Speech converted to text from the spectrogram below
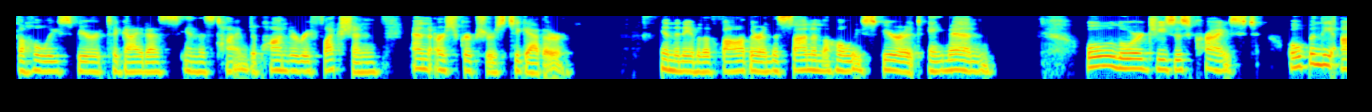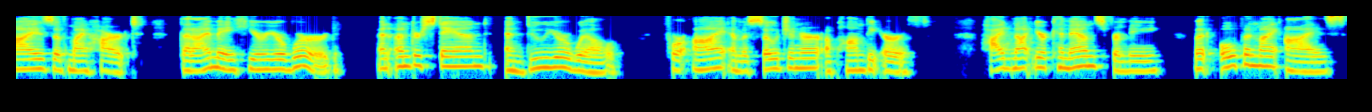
the Holy Spirit to guide us in this time to ponder reflection and our scriptures together. In the name of the Father, and the Son, and the Holy Spirit, amen. O Lord Jesus Christ, open the eyes of my heart that I may hear your word and understand and do your will, for I am a sojourner upon the earth. Hide not your commands from me, but open my eyes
